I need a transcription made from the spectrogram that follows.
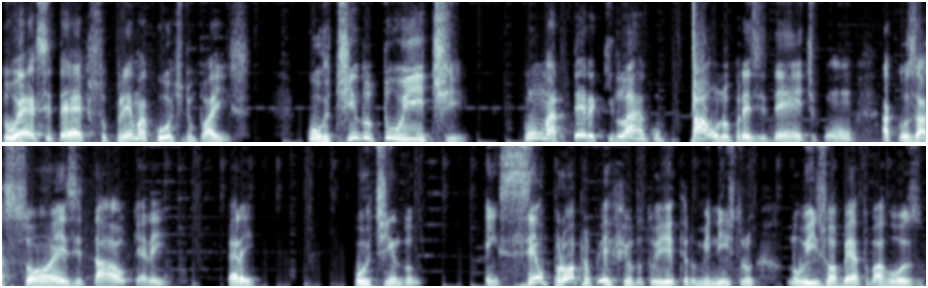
do STF, Suprema Corte de um país, curtindo tweet com matéria que larga o pau no presidente, com acusações e tal, peraí, peraí, curtindo em seu próprio perfil do Twitter, o ministro Luiz Roberto Barroso.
